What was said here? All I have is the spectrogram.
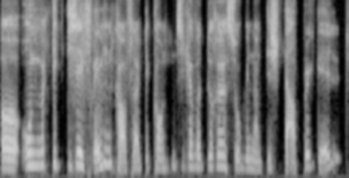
Äh, und man, die, diese fremden Kaufleute konnten sich aber durch ein sogenanntes Stapelgeld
